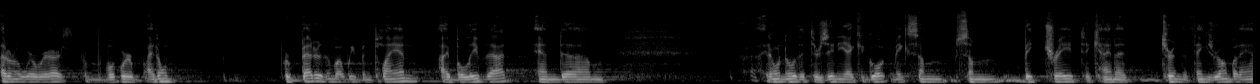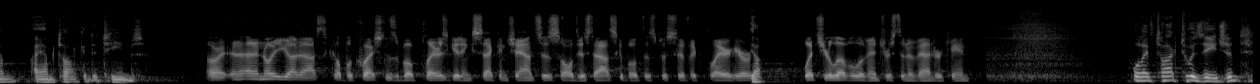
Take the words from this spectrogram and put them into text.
I don't know where we are, but we're, I don't, we're better than what we've been playing. I believe that. And, um, I don't know that there's any, I could go out and make some, some big trade to kind of turn the things around, but I am, I am talking to teams. All right, and I know you got asked a couple of questions about players getting second chances, so I'll just ask about the specific player here. Yeah. What's your level of interest in Evander Kane? Well, I've talked to his agent.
